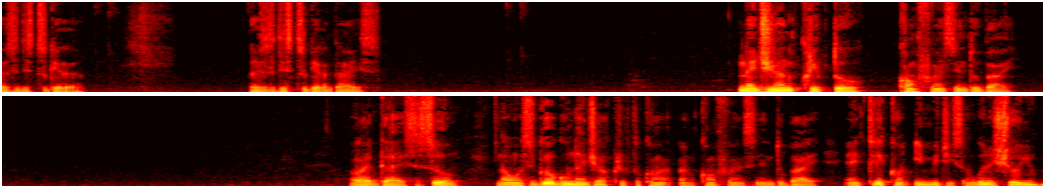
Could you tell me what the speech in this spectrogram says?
Let's do this together. Let's do this together, guys. Nigerian crypto conference in Dubai. All right guys so now once you google nigeria crypto Con um, conference in dubai and click on images i'm going to show you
